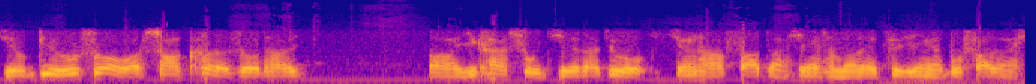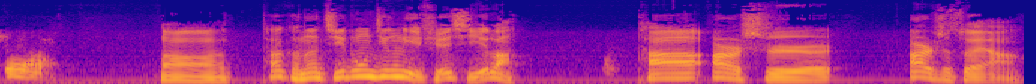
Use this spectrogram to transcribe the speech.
就比如说我上课的时候，他，嗯、一看手机，他就经常发短信什么的，最近也不发短信了。哦，他可能集中精力学习了。他二十二十岁啊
